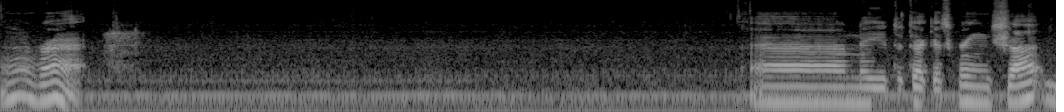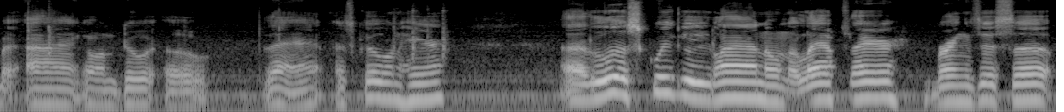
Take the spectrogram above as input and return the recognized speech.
All right. I need to take a screenshot, but I ain't going to do it of that. Let's go in here. Uh, little squiggly line on the left there brings this up.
